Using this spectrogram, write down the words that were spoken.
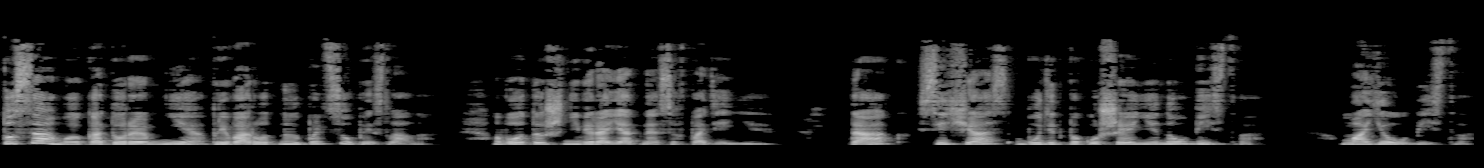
ту самую, которая мне приворотную пыльцу прислала. Вот уж невероятное совпадение. Так, сейчас будет покушение на убийство. Мое убийство.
